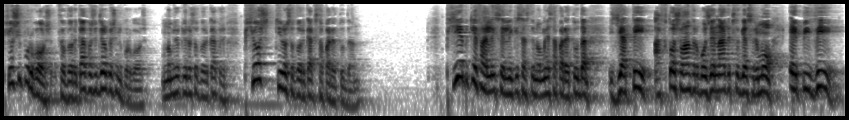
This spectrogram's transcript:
Ποιος υπουργός, Θεοδωρικάκος, δεν ξέρω ποιος είναι υπουργός. Νομίζω ο κύριος Θεοδωρικάκος. Ποιος κύριος Θεοδωρικάκης θα παρετούνταν; Ποιοι επικεφαλεί ελληνικής αστυνομίας θα παρετούνταν γιατί αυτός ο άνθρωπος δεν άντεξε τον διασυρμό επειδή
